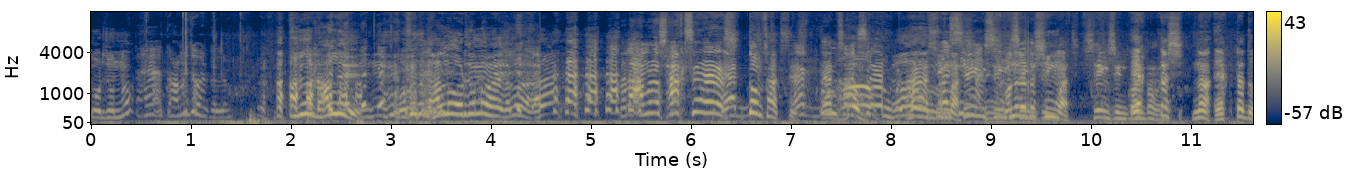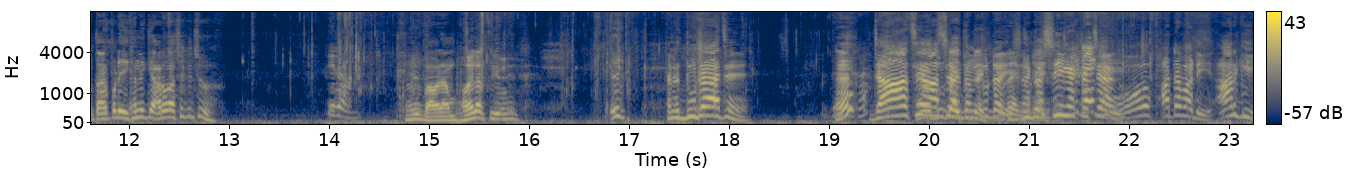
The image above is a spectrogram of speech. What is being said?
তোর জন্য হ্যাঁ তো আমি তো করলাম তুই তো ঢাললি ও তো ঢাললো ওর জন্য হয়ে গেল তাহলে আমরা সাকসেস একদম সাকসেস একদম success। হ্যাঁ শিং মাছ শিং, শিং, বন্ধুরা শিং মাছ সিং সিং একটা না একটা তো তারপরে এখানে কি আরও আছে কিছু এরম আমি বাবা আমার ভয় লাগছে। এই তাহলে দুটো আছে। হ্যাঁ? যা আছে হ্যাঁ, আছে একদম দুটাই, দুটাই। দুটাই, দুটো সিং একটা চ্যাং। ও ফাটাফাটি। আর কি?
